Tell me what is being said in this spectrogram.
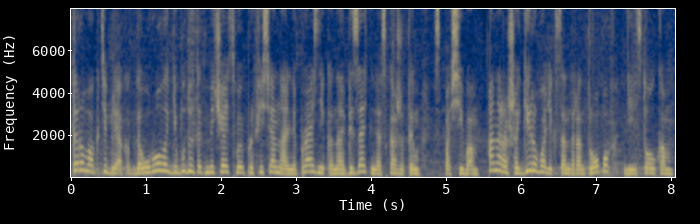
2 октября, когда урологи будут отмечать свой профессиональный праздник, она обязательно скажет им спасибо. Анна Рашагирова, Александр Антропов. День с толком.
